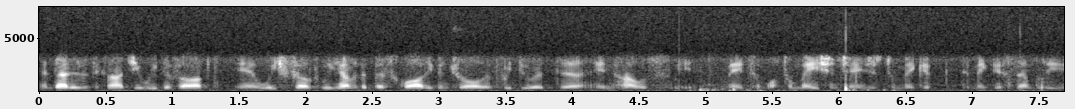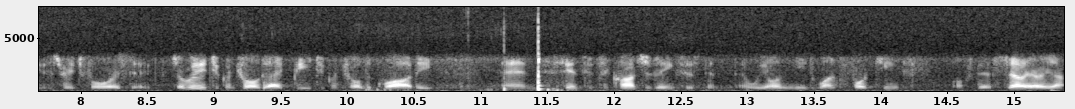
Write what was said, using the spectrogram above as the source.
And that is the technology we developed, and we felt we have the best quality control if we do it uh, in-house. We made some automation changes to make it to make the assembly straightforward. So really to control the IP, to control the quality, and since it's a concentrating system, and we only need one fourteenth of the cell area,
